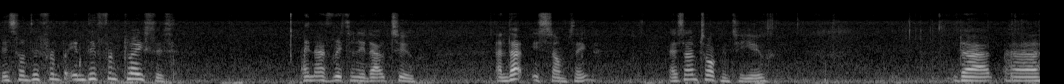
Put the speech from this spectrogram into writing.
it's on different in different places. And I've written it out too. And that is something, as I'm talking to you, that uh,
